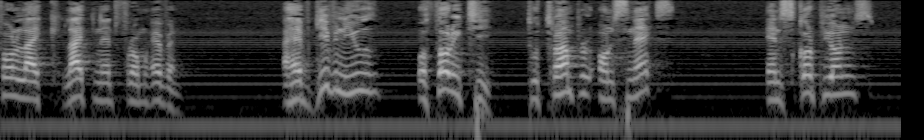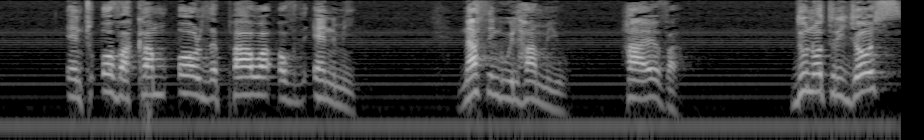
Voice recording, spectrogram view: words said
fall like lightning from heaven. I have given you authority to trample on snakes and scorpions and to overcome all the power of the enemy. Nothing will harm you. However, do not rejoice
